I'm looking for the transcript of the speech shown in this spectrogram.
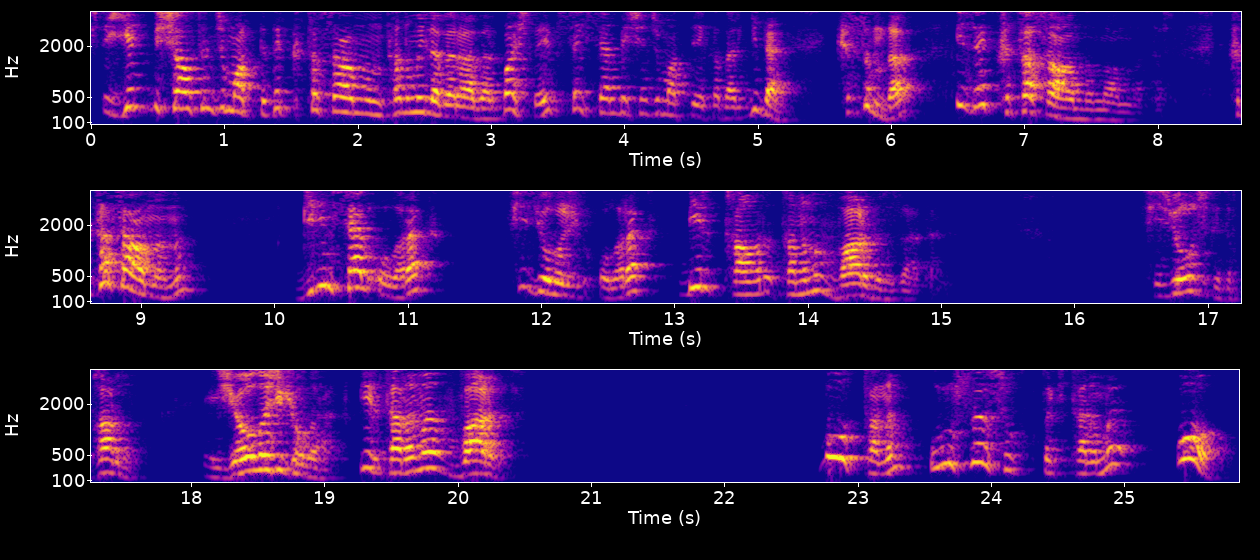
İşte 76. maddede kıta sahanlığının tanımıyla beraber başlayıp 85. maddeye kadar giden kısımda bize kıta sahanlığını anlatır. Kıta sahanlığının bilimsel olarak, fizyolojik olarak bir tavrı, tanımı vardır zaten. Fizyolojik dedim pardon. Jeolojik olarak bir tanımı vardır. Bu tanım uluslararası hukuktaki tanımı o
